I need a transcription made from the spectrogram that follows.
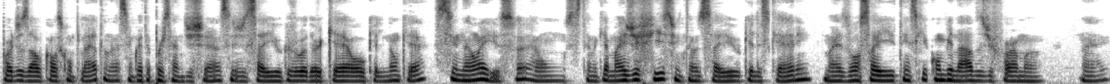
pode usar o caos completo, né? 50% de chance de sair o que o jogador quer ou o que ele não quer. Se não, é isso. É um sistema que é mais difícil, então, de sair o que eles querem, mas vão sair itens que combinados de forma né,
